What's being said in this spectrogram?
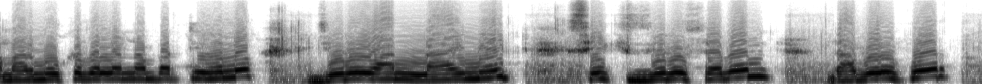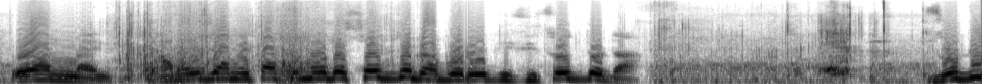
আমার মুখোবেলার নাম্বারটি হলো zero one nine eight, six zero seven, double four, one nine. আর এই যে আমি তাকে মোটে চোদ্দটা বলে দিছি, চোদ্দটা। যদি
